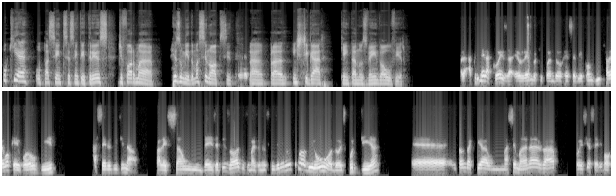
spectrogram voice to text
o que é o paciente 63 de forma resumida, uma sinopse para instigar quem está nos vendo a ouvir? A primeira coisa, eu lembro que quando eu recebi o convite, falei, ok, vou ouvir a série original. Falei, são 10 episódios, mais ou menos 15 minutos, vou ouvir um ou dois por dia. É, então, daqui a uma semana, já conheci a série. Bom,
